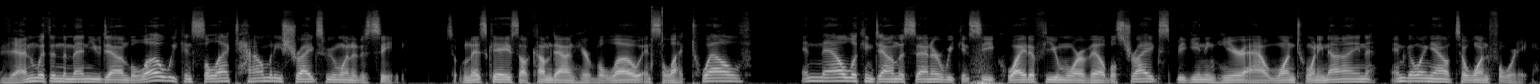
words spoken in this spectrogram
Then within the menu down below, we can select how many strikes we wanted to see. So in this case, I'll come down here below and select 12. And now looking down the center, we can see quite a few more available strikes, beginning here at 129 and going out to 140.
